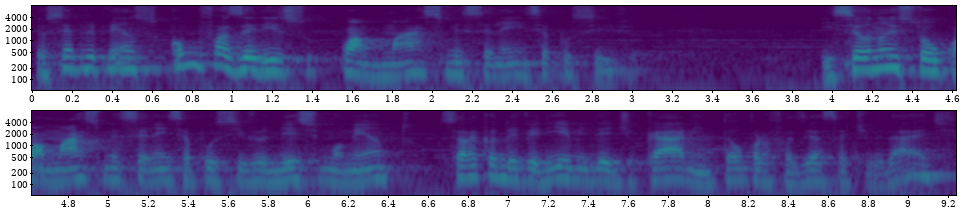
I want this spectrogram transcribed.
eu sempre penso como fazer isso com a máxima excelência possível. E se eu não estou com a máxima excelência possível nesse momento, será que eu deveria me dedicar então para fazer essa atividade?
